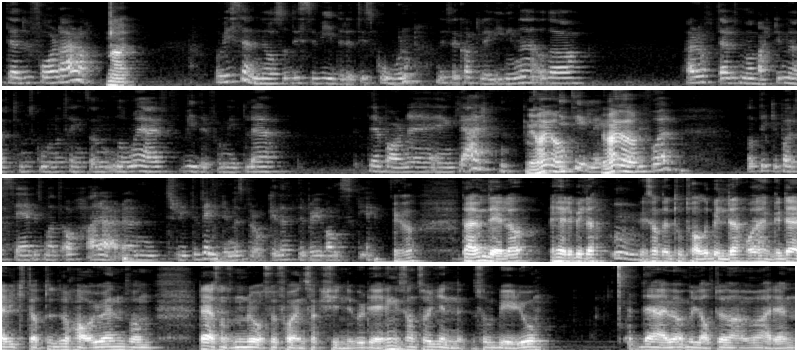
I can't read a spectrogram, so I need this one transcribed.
det du får der, da. Nei. Og vi sender jo også disse videre til skolen, disse kartleggingene. Og da er det ofte jeg liksom har vært i møte med skolen og tenkt sånn Nå må jeg videreformidle det barnet egentlig er. Ja, ja. I tillegg til det de får. At de ikke bare ser liksom at å, her er det hun sliter veldig med språket. Dette blir vanskelig. Ja. Det er jo en del av hele bildet. Mm. Liksom? Det totale bildet. Og jeg tenker det er viktig at du, du har jo en sånn Det er sånn som når du også får en sakkyndig vurdering? Så, så blir det jo Det er jo, vil alltid være en,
